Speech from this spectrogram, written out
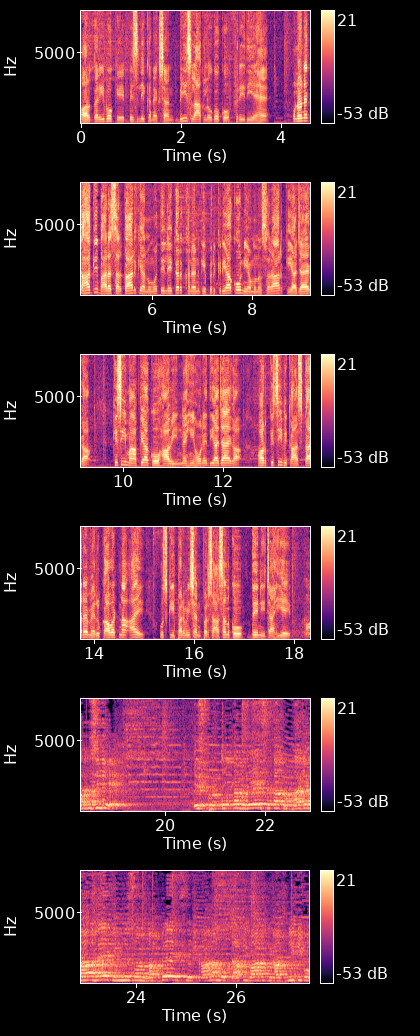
और गरीबों के बिजली कनेक्शन 20 लाख लोगों को फ्री दिए हैं। उन्होंने कहा कि भारत सरकार की अनुमति लेकर खनन की प्रक्रिया को नियमानुसार किया जाएगा। किसी माफिया को हावी नहीं होने दिया जाएगा और किसी विकास कार्य में रुकावट न आए, उसकी परमिशन प्रशासन को देनी चाहिए। और की राजनीति को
